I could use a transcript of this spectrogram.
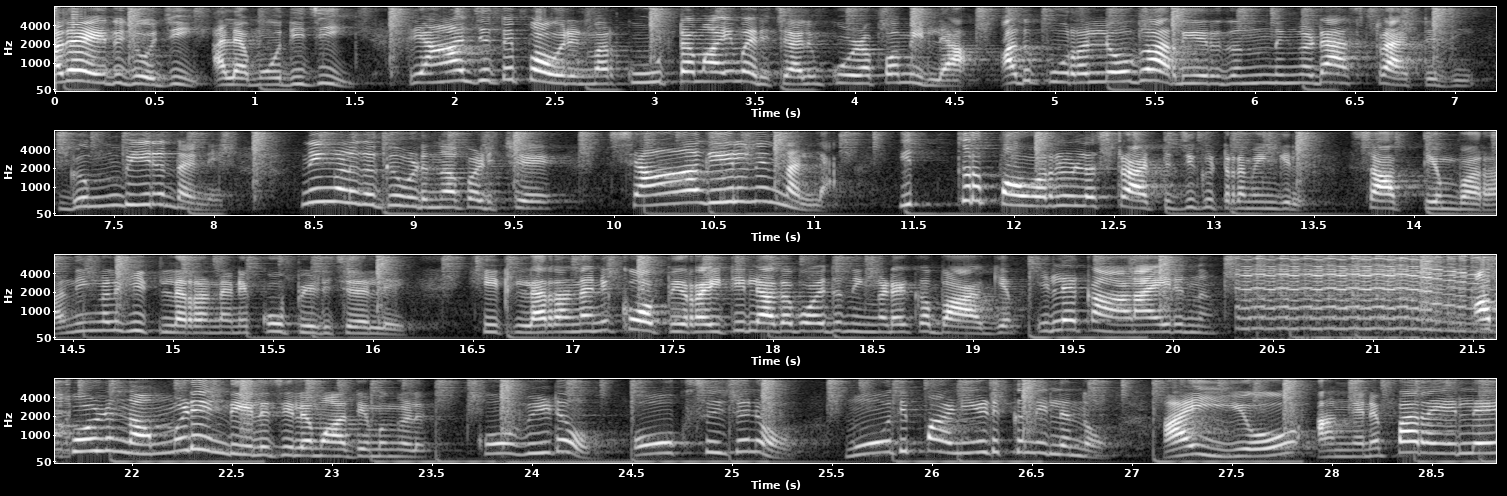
അതായത് ജോജി അല്ല മോദിജി രാജ്യത്തെ പൗരന്മാർ കൂട്ടമായി മരിച്ചാലും കുഴപ്പമില്ല. അത് പുറം ലോകം അറിയരുതെന്ന് നിങ്ങളുടെ ആ സ്ട്രാറ്റജി ഗംഭീരം തന്നെ. നിങ്ങൾ ഇതൊക്കെ ഇവിടുന്ന പഠിച്ചേ? ശാഖയിൽ നിന്നല്ല. ഇത്ര പവറിലുള്ള സ്ട്രാറ്റജി കിട്ടണമെങ്കിൽ സത്യം പറ നിങ്ങൾ ഹിറ്റ്ലർ അണ്ണനെ കോപ്പി അടിച്ചതല്ലേ? ഹിറ്റ്ലർ അണ്ണന് കോപ്പി റൈറ്റ് ഇല്ലാതെ പോയത് നിങ്ങളുടെയൊക്കെ ഭാഗ്യം ഇല്ലേ കാണായിരുന്നു? അപ്പോഴും നമ്മുടെ ഇന്ത്യയിലെ ചില മാധ്യമങ്ങൾ കോവിഡോ ഓക്സിജനോ മോദി പണിയെടുക്കുന്നില്ലെന്നോ? അയ്യോ അങ്ങനെ പറയല്ലേ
